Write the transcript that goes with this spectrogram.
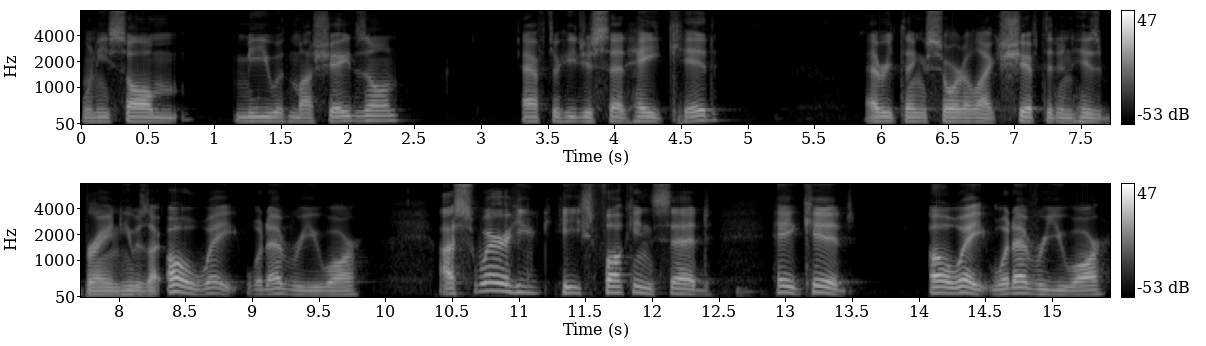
when he saw m- me with my shades on, after he just said, "Hey, kid," everything sort of like shifted in his brain. He was like, "Oh wait, whatever you are." I swear he he fucking said, "Hey kid, oh wait, whatever you are."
